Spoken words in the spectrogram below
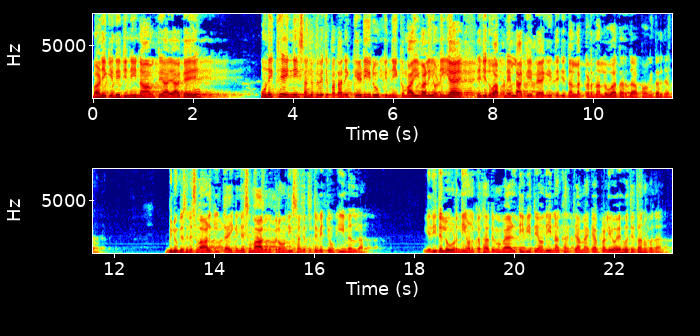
ਬਾਣੀ ਕਹਿੰਦੀ, ਜਿਨੀ ਨਾਮ ਧਿਆਇਆ ਗਏ। ਹੁਣ ਇੱਥੇ ਇੰਨੀ ਸੰਗਤ ਵਿੱਚ ਪਤਾ ਨਹੀਂ ਕਿਹੜੀ ਰੂਹ ਕਿੰਨੀ ਕਮਾਈ ਵਾਲੀ ਹੋਣੀ ਹੈ, ਤੇ ਜਦੋਂ ਆਪਣੇ ਲਾਗੇ ਬਹਿ ਗਈ ਤੇ ਜਿੱਦਾਂ ਲੱਕੜ ਨਾਲ ਲੋਹਾ ਦਰਦਾ ਆਪਾਂ ਵੀ ਦਰ ਜਾਣਾ। ਮੈਨੂੰ ਕਿਸੇ ਨੇ ਸਵਾਲ ਕੀਤਾ ਇਹ ਕਹਿੰਦੇ ਸਮਾਗਮ ਕਰਾਉਂਦੀ ਸੰਗਤ ਤੇ ਵਿੱਚੋਂ ਕੀ ਮਿਲਦਾ? ਇਹਦੀ ਤੇ ਲੋੜ ਨਹੀਂ, ਹੁਣ ਕਥਾ ਤੇ ਮੋਬਾਈਲ ਟੀਵੀ ਤੇ ਆਉਂਦੀ, ਇੰਨਾ ਖਰਚਾ, ਮੈਂ ਕਿਹਾ ਭਲਿਓ, ਇਹੋ ਤੇ ਤੁਹਾਨੂੰ ਪਤਾ।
